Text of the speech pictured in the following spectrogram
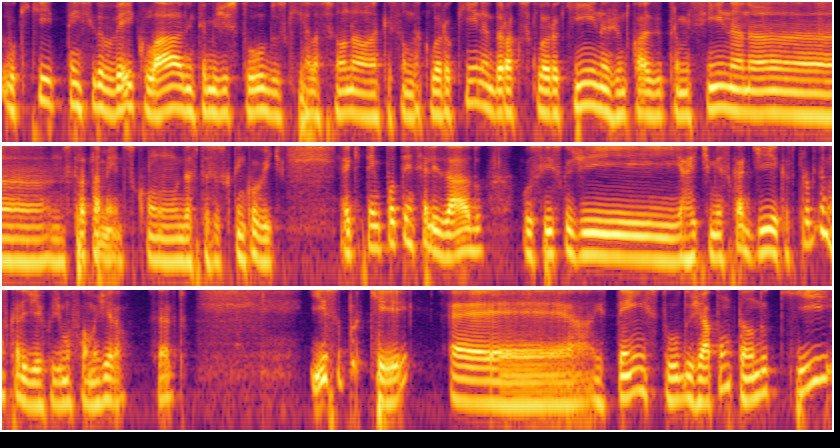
o que, que, tem sido veiculado em termos de estudos que relacionam a questão da cloroquina, hidroxicloroquina, junto com a azitromicina na, nos tratamentos com, das pessoas que têm Covid, é que tem potencializado os riscos de arritmias cardíacas, problemas cardíacos de uma forma geral, certo? Isso porque é, tem estudos já apontando que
